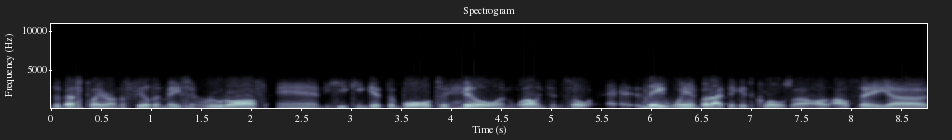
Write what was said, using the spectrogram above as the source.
the best player on the field in Mason Rudolph, and he can get the ball to Hill and Wellington. So uh, they win, but I think it's close. I'll, I'll say uh,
